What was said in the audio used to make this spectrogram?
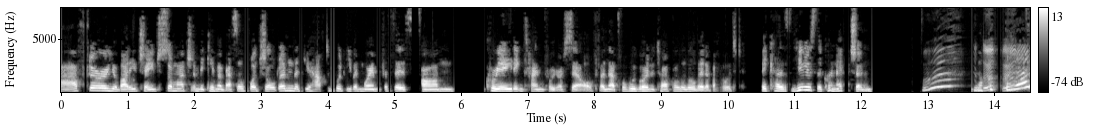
after your body changed so much and became a vessel for children, that you have to put even more emphasis on creating time for yourself. And that's what we're going to talk a little bit about. Because here's the connection. Woo. Look Oop, at oop. that.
